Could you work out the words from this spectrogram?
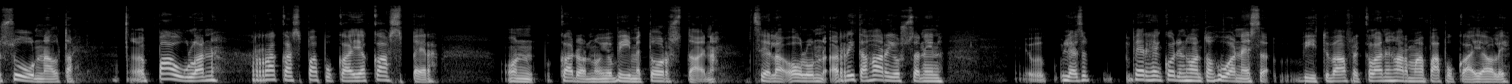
suunnalta. Paulan rakas papukaija Kasper on kadonnut jo viime torstaina. Siellä Oulun Rita Harjussa niin yleensä perheen kodinhoitohuoneessa viihtyvä afrikkalainen harmaa papukaija oli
